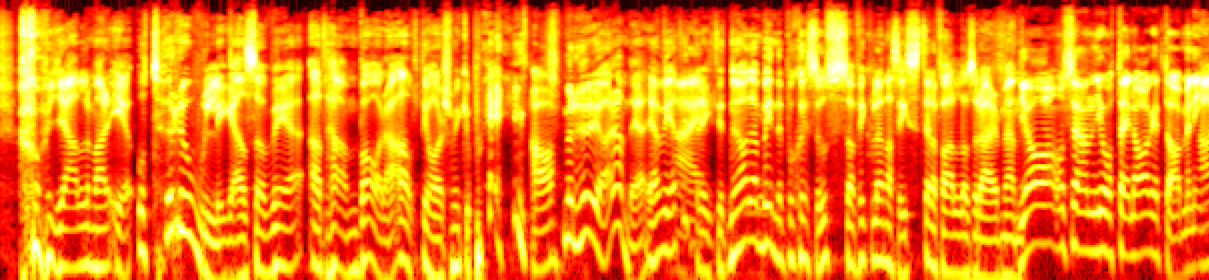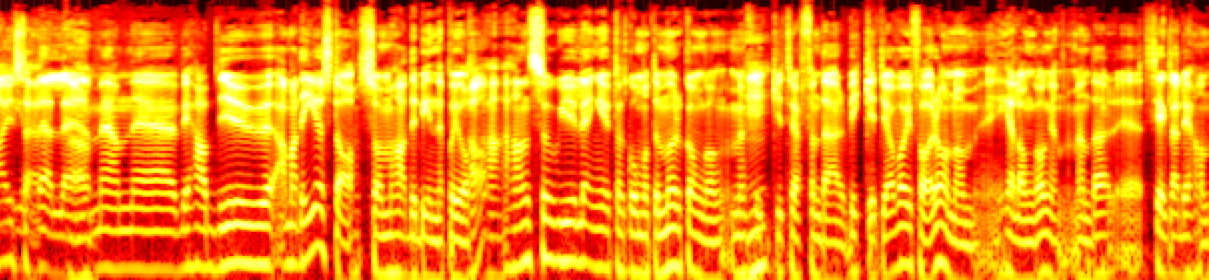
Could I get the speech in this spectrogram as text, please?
Och Hjalmar är otrolig alltså med att han bara alltid har så mycket poäng. Ja. Men hur gör han det? Jag vet Nej. inte riktigt. Nu hade han bindit på Jesus, han fick väl en assist i alla fall och sådär. Men... Ja, och sen Jota i laget då, men ja, just Bindel, ja. Men eh, vi hade ju Amadeus då, som hade bindet på Jota. Ja. Han såg ju länge ut att gå mot en mörk omgång, men mm. fick ju träffen där, vilket jag var ju före honom hela omgången. Men där eh, seglade han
